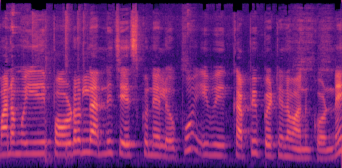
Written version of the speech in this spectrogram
మనము ఈ పౌడర్లు అన్నీ చేసుకునే లోపు ఇవి కప్పి పెట్టినాం అనుకోండి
